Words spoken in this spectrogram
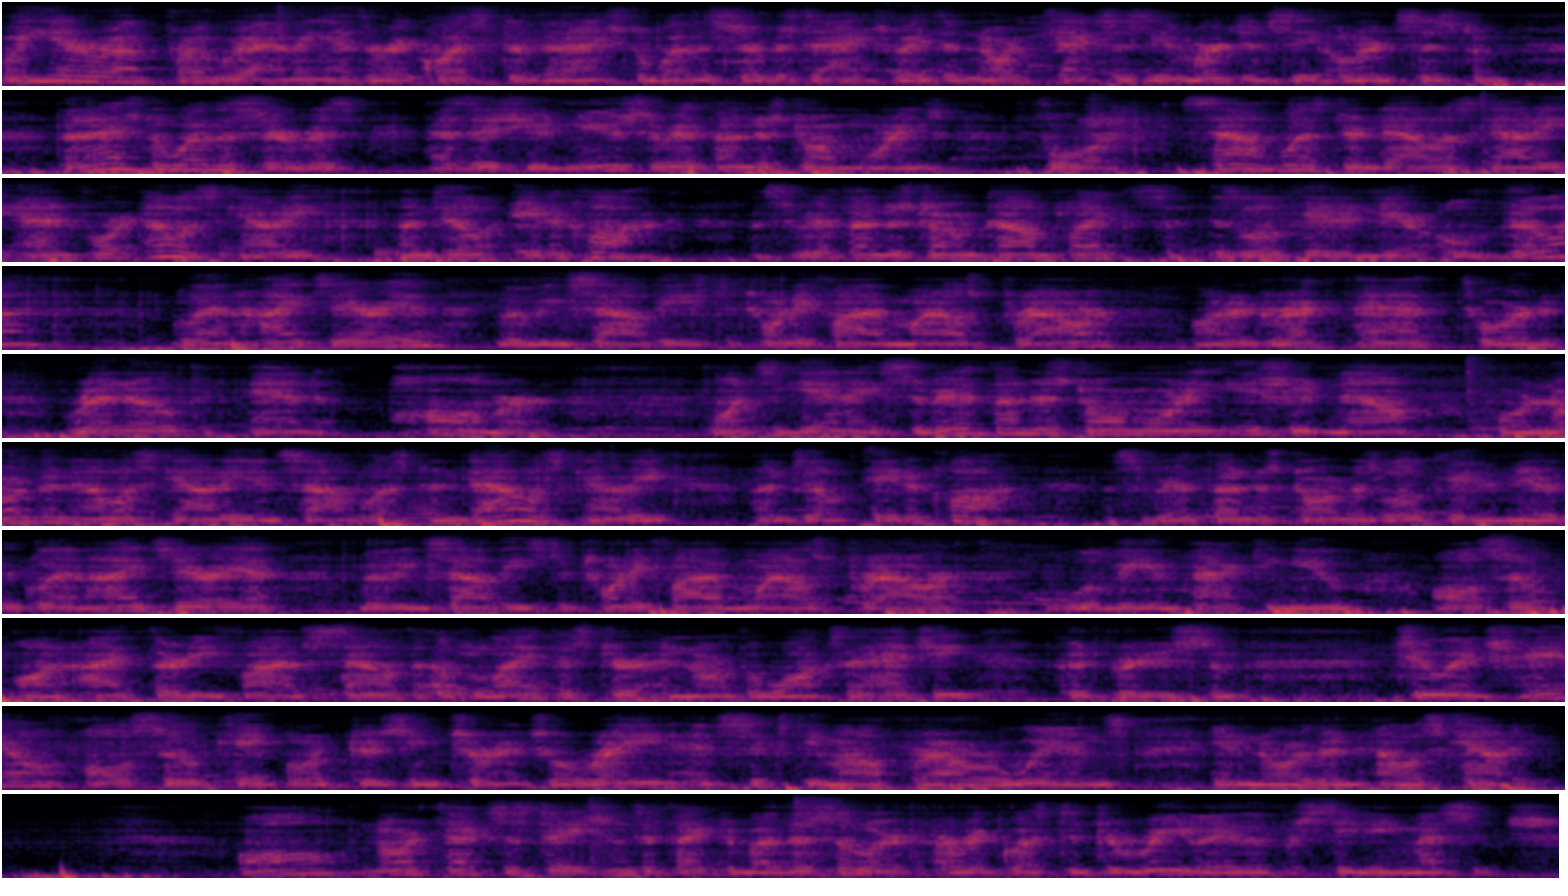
We interrupt programming at the request of the National Weather Service to activate the North Texas Emergency Alert System. The National Weather Service has issued new severe thunderstorm warnings for southwestern Dallas County and for Ellis County until 8 o'clock. The severe thunderstorm complex is located near Ovilla, Glen Heights area, moving southeast to 25 miles per hour on a direct path toward Red Oak and Palmer. Once again, a severe thunderstorm warning issued now for northern Ellis County and southwestern Dallas County until 8 o'clock. A severe thunderstorm is located near the Glen Heights area, moving southeast to 25 miles per hour. It will be impacting you also on I-35 south of Lancaster and north of Waxahachie. Could produce some two-inch hail, also capable of producing torrential rain and 60 mile per hour winds in northern Ellis County. All North Texas stations affected by this alert are requested to relay the preceding message.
